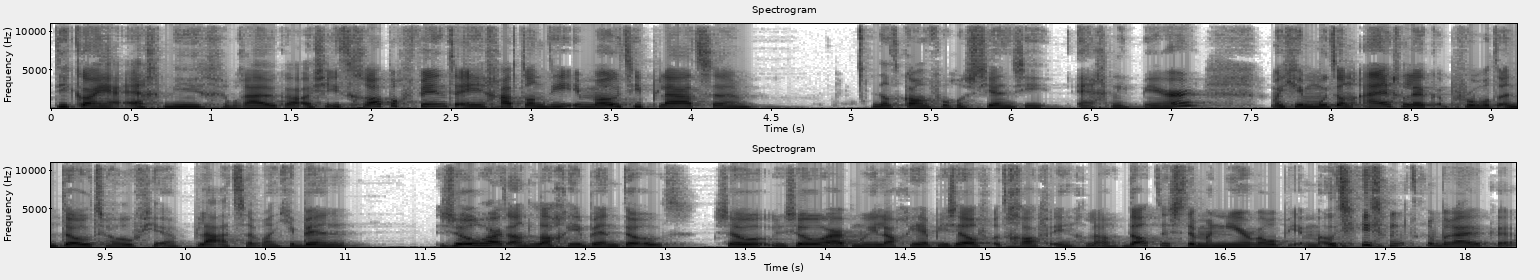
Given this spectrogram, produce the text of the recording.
die kan je echt niet gebruiken. Als je iets grappig vindt en je gaat dan die emotie plaatsen Dat kan volgens Gen echt niet meer. Want je moet dan eigenlijk bijvoorbeeld een doodshoofdje plaatsen. Want je bent zo hard aan het lachen, je bent dood. Zo, zo hard moet je lachen. Je hebt jezelf het graf ingelachen. Dat is de manier waarop je emoties moet gebruiken.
